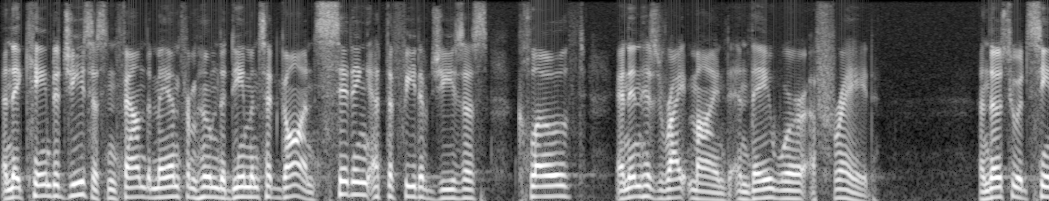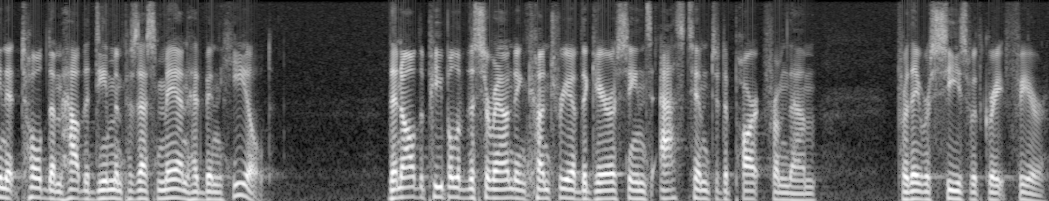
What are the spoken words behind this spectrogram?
And they came to Jesus and found the man from whom the demons had gone, sitting at the feet of Jesus, clothed and in his right mind, and they were afraid. And those who had seen it told them how the demon possessed man had been healed. Then all the people of the surrounding country of the Gerasenes asked him to depart from them, for they were seized with great fear.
